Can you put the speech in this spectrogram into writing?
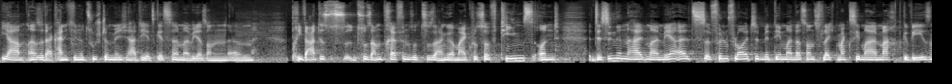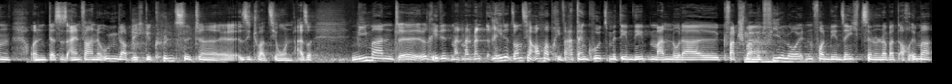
Ja, also da kann ich dir nur zustimmen. Ich hatte jetzt gestern mal wieder so ein... Ähm privates Zusammentreffen sozusagen über Microsoft Teams und das sind dann halt mal mehr als fünf Leute, mit denen man das sonst vielleicht maximal macht gewesen und das ist einfach eine unglaublich gekünstelte äh, Situation. Also niemand äh, redet, man, man, man, redet sonst ja auch mal privat dann kurz mit dem Nebenmann oder äh, quatscht mal ja. mit vier Leuten von den 16 oder was auch immer,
